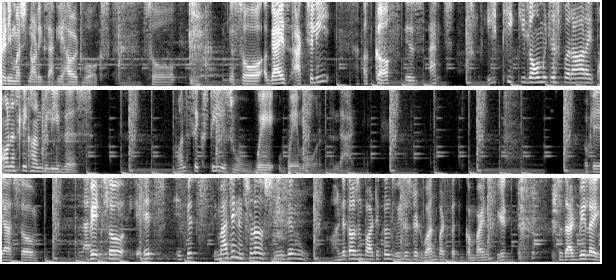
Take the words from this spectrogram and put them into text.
pretty much not exactly how it works so so uh, guys actually a cuff is act- 80 kilometers per hour i honestly can't believe this 160 is way way more than that Okay, yeah. So. That's Wait, so crazy. it's if it's imagine instead of sneezing hundred thousand particles, we just did one, but with combined speed. so that'd be like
